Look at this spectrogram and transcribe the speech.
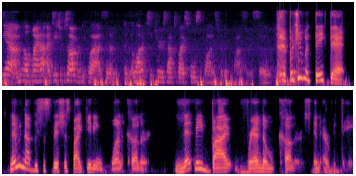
Yeah, I'm help my I teach a photography class and I'm, a lot of teachers have to buy school supplies for their classes. So But you would think that let me not be suspicious by getting one color. Let me buy random colors and everything.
